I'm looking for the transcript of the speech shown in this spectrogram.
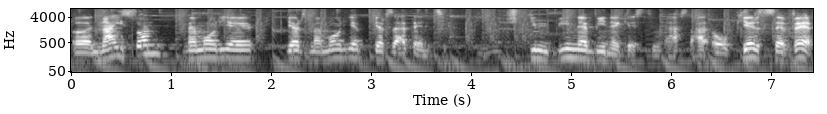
Uh, n-ai somn, memorie, pierzi memorie, pierzi atenție. Știm bine, bine chestiunea asta, o pierzi sever.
